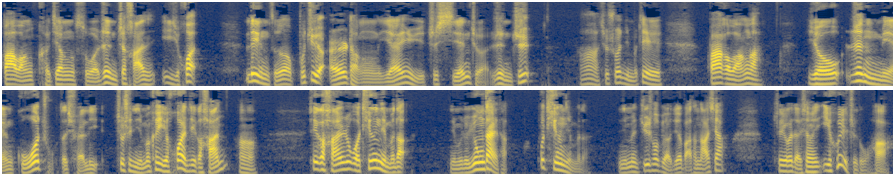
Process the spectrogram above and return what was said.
八王可将所任之函易换，令则不惧尔等言语之贤者任之。啊，就说你们这八个王啊。有任免国主的权利，就是你们可以换这个函啊。这个函如果听你们的，你们就拥戴他；不听你们的，你们举手表决把他拿下。这有点像议会制度哈。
